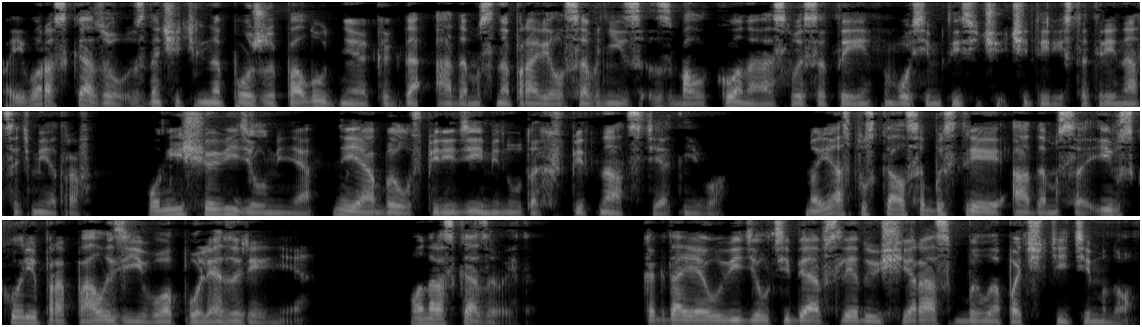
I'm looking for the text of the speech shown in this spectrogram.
По его рассказу, значительно позже полудня, когда Адамс направился вниз с балкона с высоты 8413 метров, он еще видел меня, я был впереди минутах в пятнадцати от него. Но я спускался быстрее Адамса и вскоре пропал из его поля зрения. Он рассказывает. Когда я увидел тебя в следующий раз, было почти темно.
